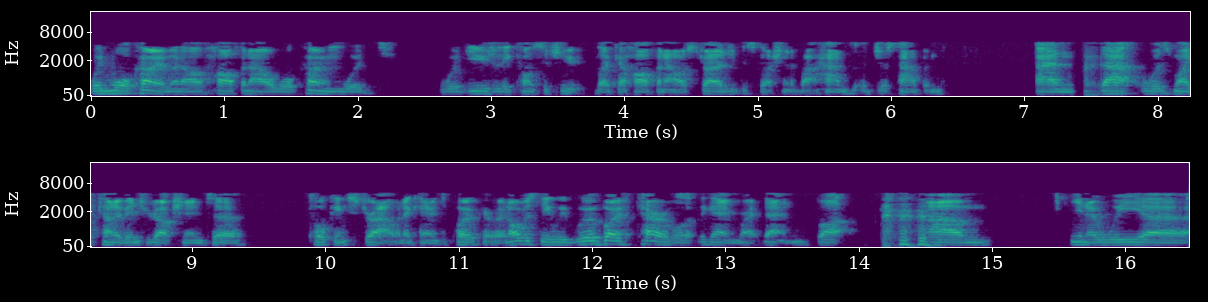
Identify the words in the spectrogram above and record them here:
we'd walk home and our half an hour walk home would, would usually constitute like a half an hour strategy discussion about hands that had just happened. And that was my kind of introduction into talking strat when it came to poker. And obviously we, we were both terrible at the game right then, but, um, you know, we, uh,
